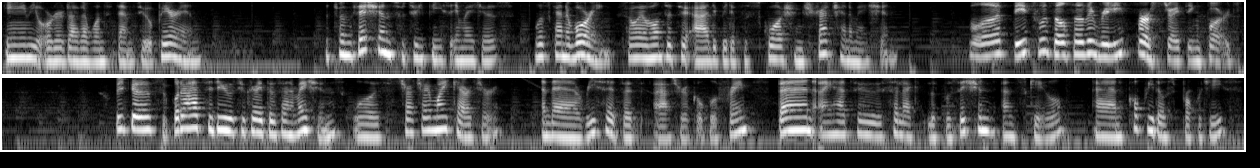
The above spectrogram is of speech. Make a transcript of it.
in the order that I wanted them to appear in. The transitions between these images was kinda boring, so I wanted to add a bit of a squash and stretch animation. But this was also the really frustrating part. Because what I had to do to create those animations was out my character and then reset it after a couple of frames. Then I had to select the position and scale and copy those properties.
